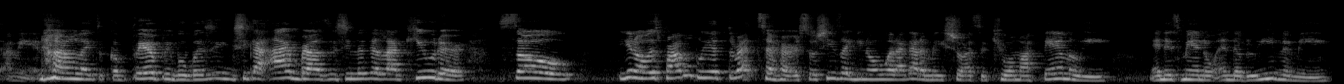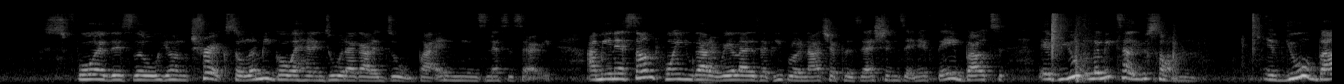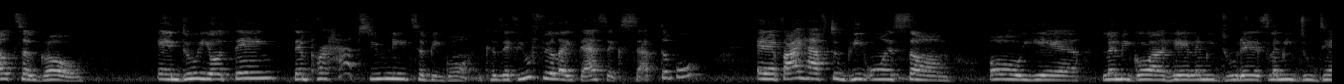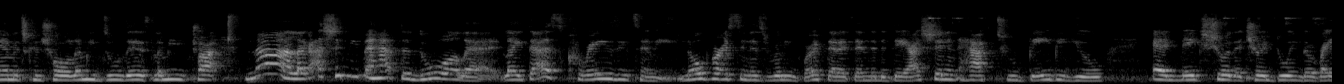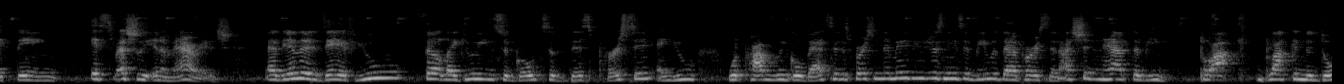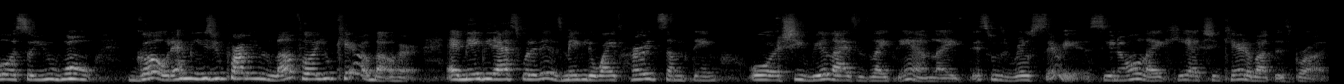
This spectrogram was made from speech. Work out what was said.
I mean, I don't like to compare people, but she she got eyebrows and she look a lot cuter. So, you know, it's probably a threat to her. So she's like, you know what? I gotta make sure I secure my family, and this man don't end up leaving me for this little young trick. So let me go ahead and do what I gotta do by any means necessary. I mean, at some point, you got to realize that people are not your possessions. And if they about to, if you, let me tell you something. If you about to go and do your thing, then perhaps you need to be gone. Because if you feel like that's acceptable, and if I have to be on some, oh yeah, let me go out here, let me do this, let me do damage control, let me do this, let me try. Nah, like I shouldn't even have to do all that. Like that's crazy to me. No person is really worth that at the end of the day. I shouldn't have to baby you and make sure that you're doing the right thing, especially in a marriage. At the end of the day, if you felt like you needed to go to this person and you would probably go back to this person, then maybe you just need to be with that person. I shouldn't have to be block blocking the door so you won't go. That means you probably love her, you care about her. And maybe that's what it is. Maybe the wife heard something or she realizes like, damn, like this was real serious, you know? Like he actually cared about this broad.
